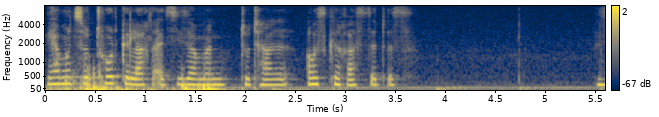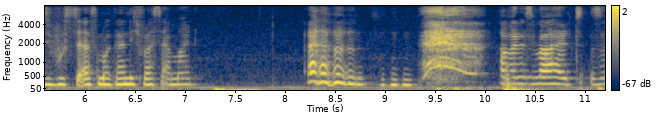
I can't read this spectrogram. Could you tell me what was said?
Wir haben uns so totgelacht, als dieser Mann total ausgerastet ist. Sie wusste erstmal gar nicht, was er meint. Aber das war halt so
